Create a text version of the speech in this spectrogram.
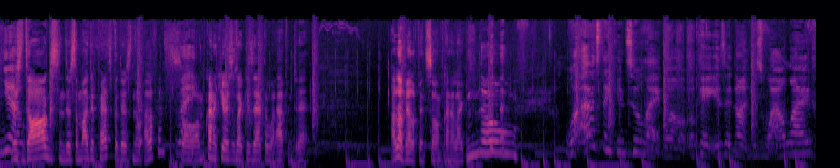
Yeah. There's dogs and there's some other pets, but there's no elephants. Right. So I'm kind of curious, like exactly what happened to that. I love elephants, so I'm kind of like, no. Well, I thinking too, like, well, okay, is it not just wildlife?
